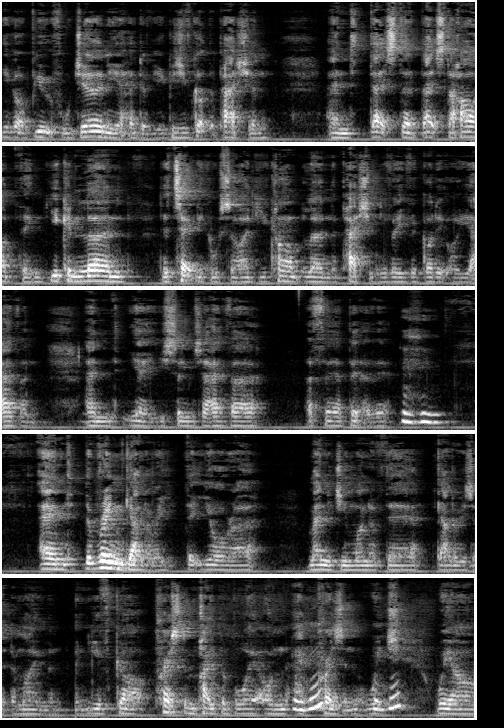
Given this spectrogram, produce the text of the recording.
you've got a beautiful journey ahead of you because you've got the passion, and that's the that's the hard thing. You can learn the technical side. You can't learn the passion. You've either got it or you haven't and yeah, you seem to have a, a fair bit of it. Mm-hmm. And the Ream Gallery that you're uh, managing one of their galleries at the moment, you've got Preston Paperboy on mm-hmm. at present, which mm-hmm. We are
